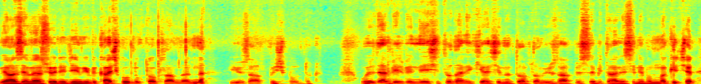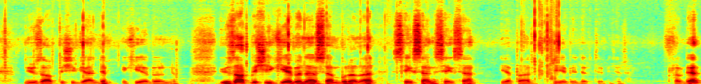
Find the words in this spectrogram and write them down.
ve az evvel söylediğim gibi kaç bulduk toplamlarını? 160 bulduk. O yüzden birbirine eşit olan iki açının toplamı 160 ise bir tanesini bulmak için 160'ı geldim, ikiye böldüm. 160'ı ikiye bölersem buralar 80-80 yapar diye belirtebilirim. Problem?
